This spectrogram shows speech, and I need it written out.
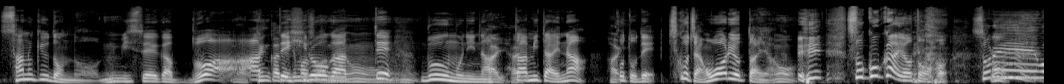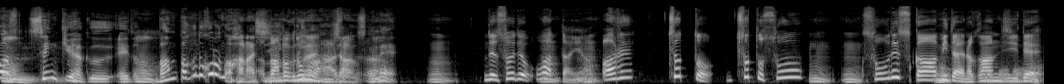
讃岐うどんの店がブワーって広がってブームになったみたいなことでチコちゃん終わりよったんや。うん。え？そこかよと。それは1900えっと万博の頃の話万博の頃の話。じゃんですかね。うん。でそれで終わったんや。あれ？ちょっとちょっとそうそうですか？みたいな感じで。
